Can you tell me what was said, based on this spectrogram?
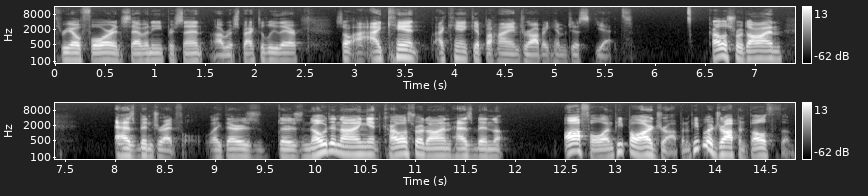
304 and 70% uh, respectively there. So I, I can't I can't get behind dropping him just yet. Carlos Rodon has been dreadful. Like there's there's no denying it. Carlos Rodon has been awful, and people are dropping. People are dropping both of them.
